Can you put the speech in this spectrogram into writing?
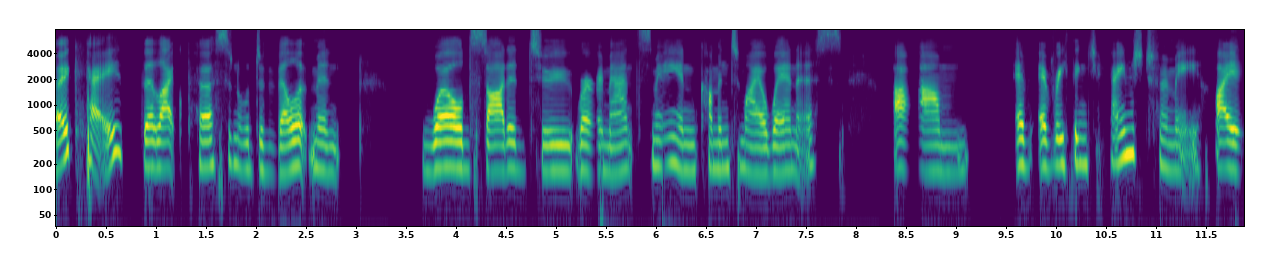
okay, the like personal development world started to romance me and come into my awareness, um, ev- everything changed for me. I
